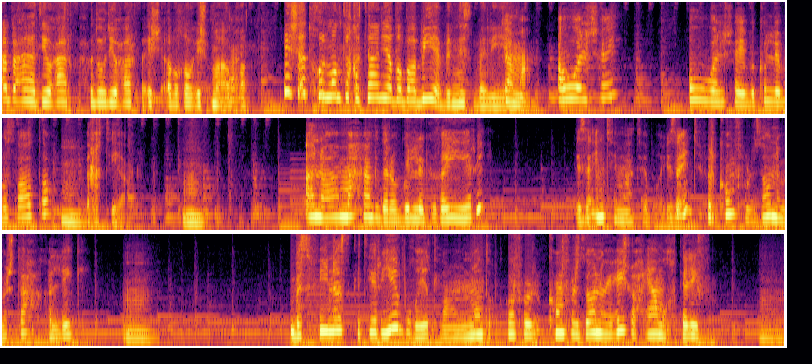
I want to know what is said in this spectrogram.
أبعادي وعارفة حدودي وعارفة إيش أبغى وإيش ما أبغى. ليش أدخل منطقة ثانية ضبابية بالنسبة لي؟ تمام. أول شيء أول شيء بكل بساطة مم. اختيار. مم. أنا ما حقدر أقول لك غيري. إذا أنت ما تبغي إذا أنت في ال comfort zone مرتاحة خليكي. مم. بس في ناس كتير يبغوا يطلعوا من منطقة comfort zone ويعيشوا حياة مختلفة. مم.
